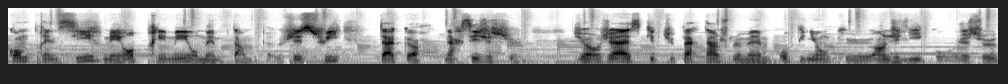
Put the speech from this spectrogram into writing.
Compréhensif mais opprimé en même temps. Je suis d'accord. Merci, je suis. Georgia, est-ce que tu partages la même opinion que Angélique ou je suis?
